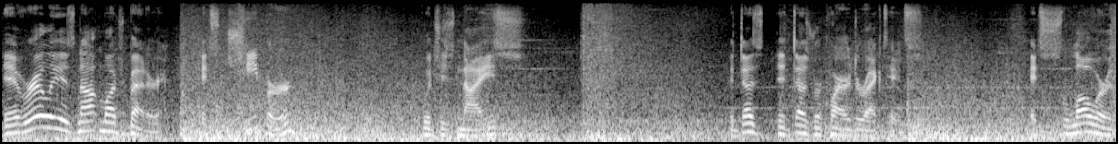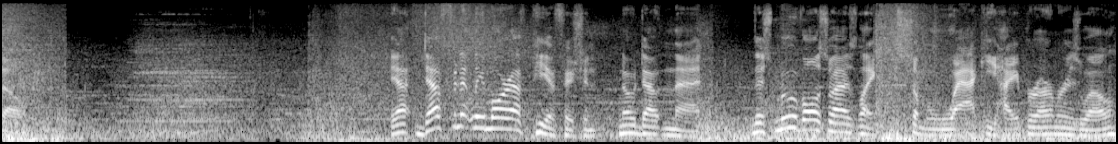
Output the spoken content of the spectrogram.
it really is not much better. It's cheaper, which is nice. It does it does require direct hits. It's slower though. Yeah, definitely more FP efficient. No doubt in that. This move also has like some wacky hyper armor as well.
